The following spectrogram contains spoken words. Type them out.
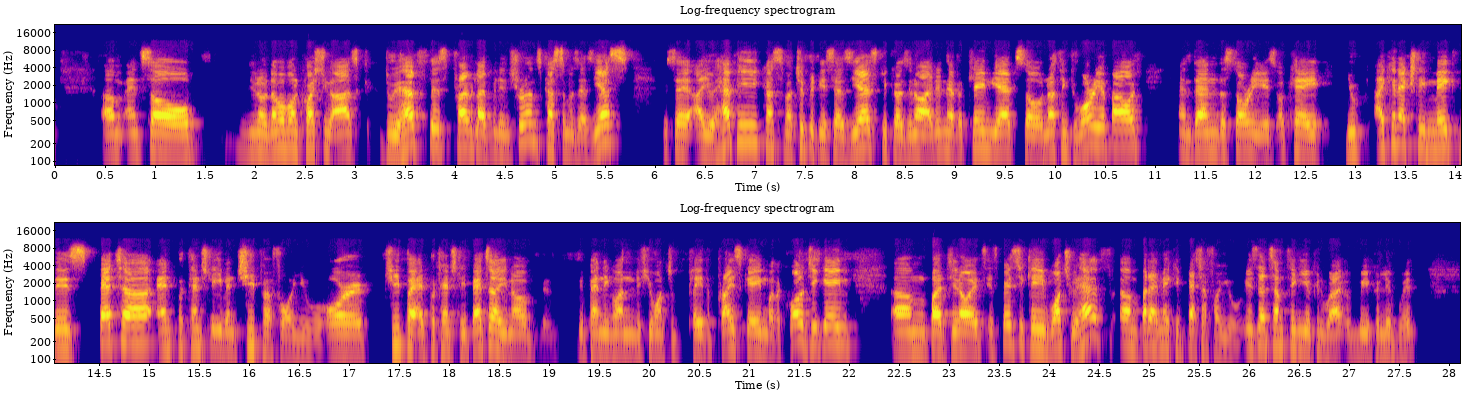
um, and so you know number one question you ask: Do you have this private liability insurance? Customer says yes you say, are you happy? Customer typically says yes, because you know I didn't have a claim yet, so nothing to worry about. And then the story is, okay, you I can actually make this better and potentially even cheaper for you, or cheaper and potentially better, you know, depending on if you want to play the price game or the quality game. Um, but you know, it's, it's basically what you have, um, but I make it better for you. Is that something you can you can live with?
